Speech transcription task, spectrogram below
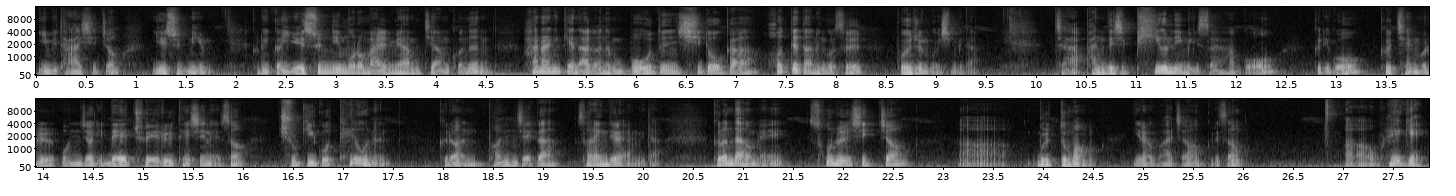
이미 다 아시죠? 예수님. 그러니까 예수님으로 말미암지 않고는 하나님께 나가는 모든 시도가 헛되다는 것을 보여주는 것입니다. 자, 반드시 피 흘림이 있어야 하고 그리고 그 재물을 온전히 내 죄를 대신해서 죽이고 태우는 그런 번제가 선행되어야 합니다. 그런 다음에 손을 씻죠. 아, 물두멍이라고 하죠. 그래서 어, 회개,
